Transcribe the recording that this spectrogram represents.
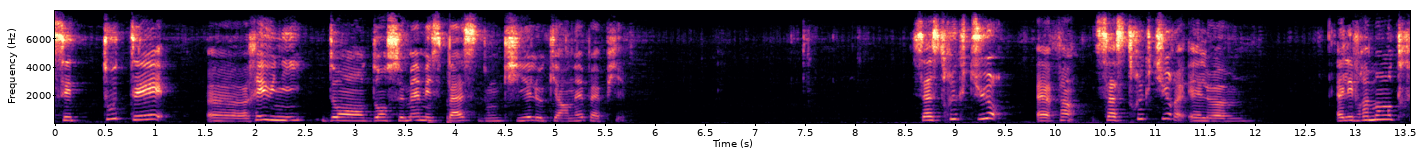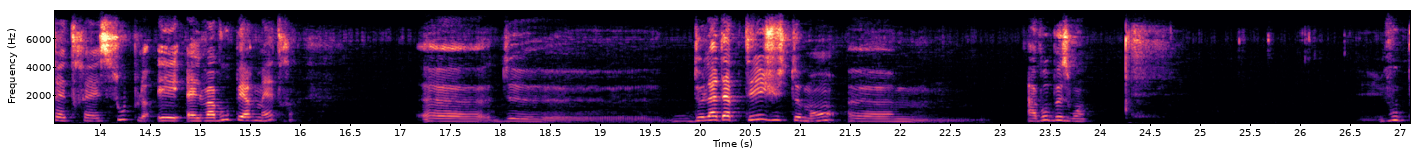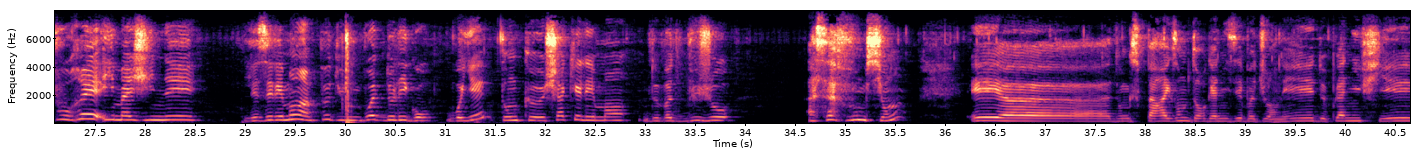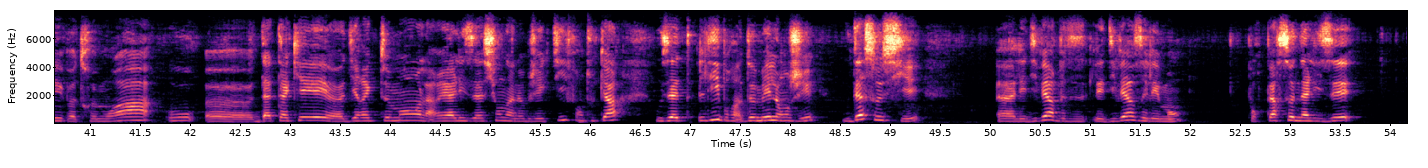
tout est euh, réuni dans, ce même espace, donc qui est le carnet papier. Sa structure, euh, enfin, sa structure, elle, est vraiment très très souple et elle va vous permettre de l'adapter justement à vos besoins. Vous pourrez imaginer les éléments un peu d'une boîte de Lego. Vous voyez Donc euh, chaque élément de votre bugeot a sa fonction. Et euh, donc par exemple d'organiser votre journée, de planifier votre mois ou euh, d'attaquer directement la réalisation d'un objectif. En tout cas, vous êtes libre de mélanger ou d'associer les, divers, les divers éléments pour personnaliser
